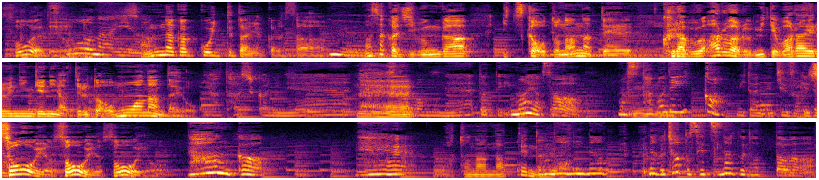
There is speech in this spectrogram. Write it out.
そうやで。そうなんや。そんな学校行ってたんやからさ、うんまさか自分がいつか大人になってクラブあるある見て笑える人間になってるとは思わなんだよ。いや確かにね。ね。えね。だって今やさ、まあ、スタバでいっか、みたいな位置づけじゃん。そうよそうよそうよ。なんかね大人になってんえ大だよ人にななんかちょっと切なくなったわ。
